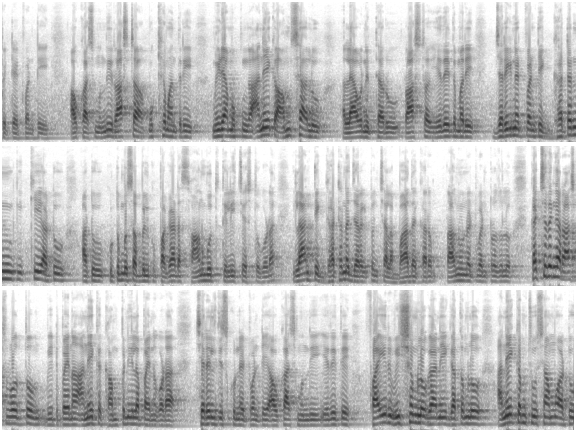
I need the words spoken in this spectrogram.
పెట్టేటువంటి అవకాశం ఉంది. రాష్ట్ర ముఖ్యమంత్రి మీడియా ముఖ్యంగా అనేక అంశాలు లేవనెత్తారు. రాష్ట్ర ఏదైతే మరి జరిగినటువంటి ఘటనకి అటు అటు కుటుంబ సభ్యులకు పగాడ సానుభూతి తెలియచేస్తూ కూడా ఇలాంటి ఘటన జరగటం చాలా బాధాకరం. రానున్నటువంటి రోజుల్లో ఖచ్చితంగా రాష్ట్ర ప్రభుత్వం వీటిపైన అనేక కంపెనీల పైన కూడా చర్యలు తీసుకునేటువంటి అవకాశం ఉంది. ఏదైతే ఫైర్ విషయంలో కానీ గతంలో అనేకం చూసాము. అటు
